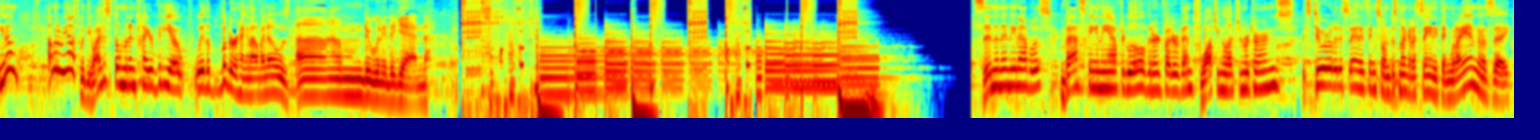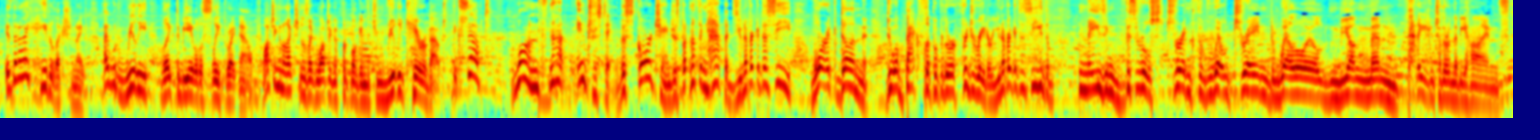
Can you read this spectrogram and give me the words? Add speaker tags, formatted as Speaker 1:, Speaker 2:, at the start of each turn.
Speaker 1: You know, I'm gonna be honest with you. I just filmed an entire video with a booger hanging out of my nose. I'm doing it again. Sitting in Indianapolis, basking in the afterglow of a Nerdfighter event, watching election returns. It's too early to say anything, so I'm just not gonna say anything. What I am gonna say is that I hate election night. I would really like to be able to sleep right now. Watching an election is like watching a football game that you really care about. Except, one, it's not interesting. The score changes, but nothing happens. You never get to see Warrick Dunn do a backflip over the refrigerator. You never get to see the amazing visceral strength of well trained, well oiled young men patting each other in the behinds.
